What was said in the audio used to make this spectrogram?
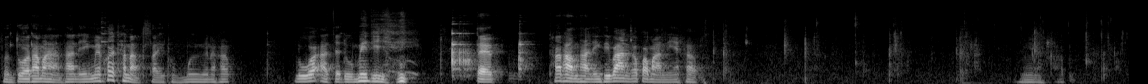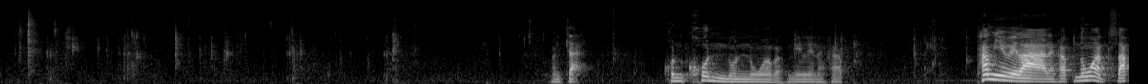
ส่วนตัวทำอาหารทานเองไม่ค่อยถนัดใส่ถุงมือนะครับ รู้ว่าอาจจะดูไม่ดี แต่ถ้าทำทานเองที่บ้านก็ประมาณนี้ครับ นี่นะครับ มันจะข้นๆนัวๆแบบนี้เลยนะครับ ถ้ามีเวลานะครับ นวดสัก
